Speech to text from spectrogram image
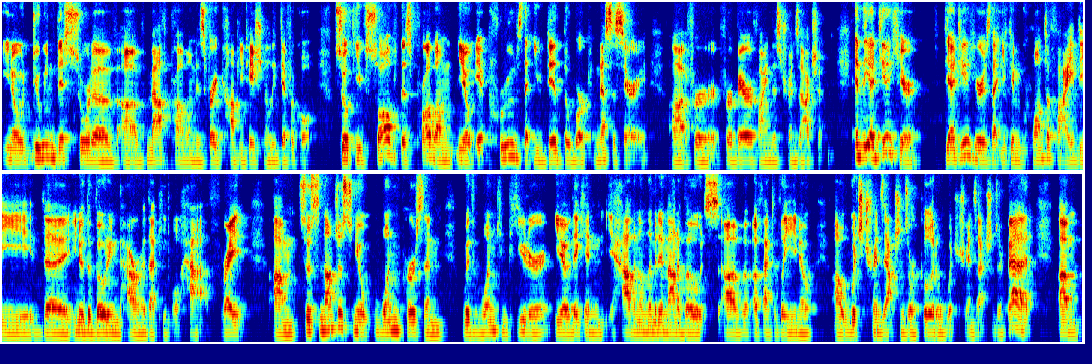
you know doing this sort of, of math problem is very computationally difficult. So if you've solved this problem you know it proves that you did the work necessary uh, for for verifying this transaction. And the idea here the idea here is that you can quantify the the you know the voting power that people have right? Um, so it's not just you know one person with one computer you know they can have an unlimited amount of votes of effectively you know uh, which transactions are good and which transactions are bad. Um,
